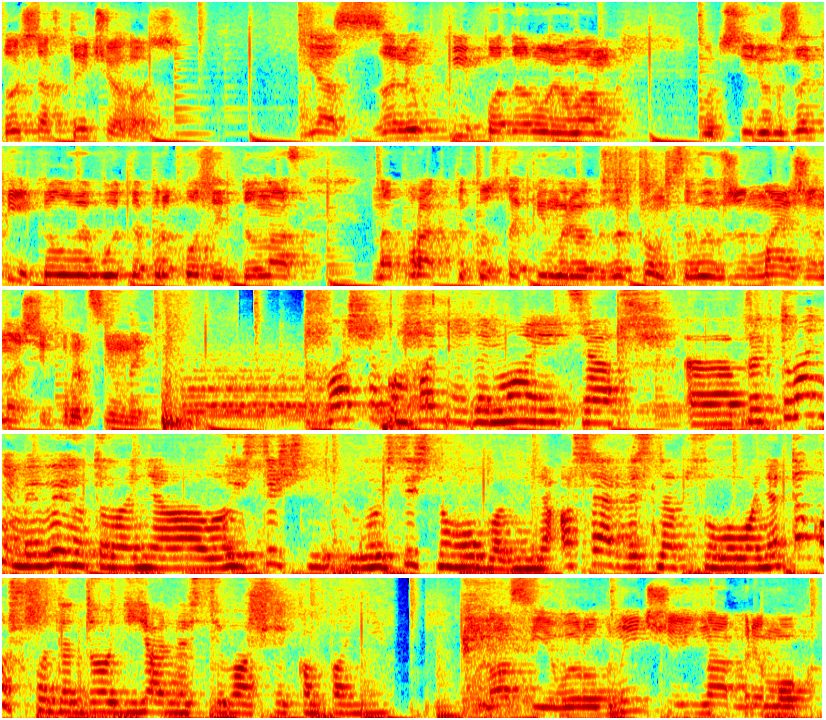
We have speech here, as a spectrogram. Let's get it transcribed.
досягти чогось. Я залюбки подарую вам ці рюкзаки, і коли ви будете приходити до нас на практику з таким рюкзаком, це ви вже майже наші працівники. Ваша компанія займається е, проєктуванням і виготовленням логістич- логістичного обладнання, а сервісне обслуговування також входить до діяльності вашої компанії. У нас є виробничий напрямок,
